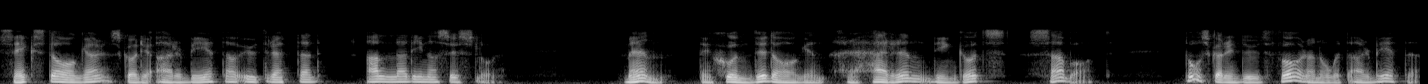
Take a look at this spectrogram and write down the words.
Sex dagar ska du arbeta och uträtta alla dina sysslor. Men den sjunde dagen är Herren din Guds sabbat. Då ska du inte utföra något arbete.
